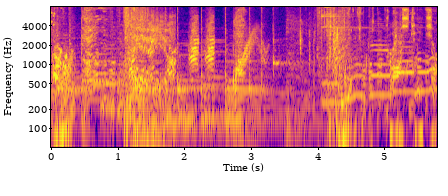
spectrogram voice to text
が Last teacher,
